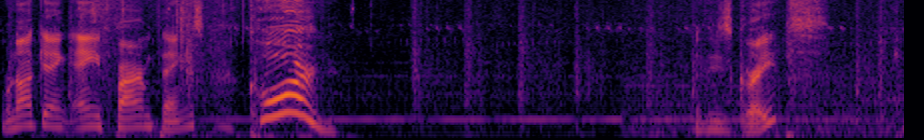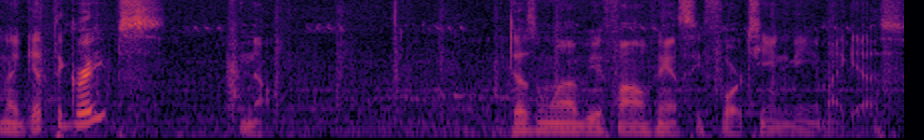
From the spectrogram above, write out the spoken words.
We're not getting any farm things. Corn! Are these grapes? Can I get the grapes? No. Doesn't want to be a Final Fantasy 14 meme, I guess.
